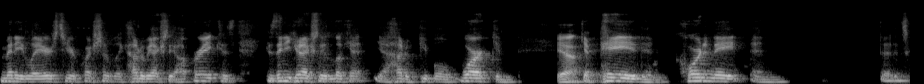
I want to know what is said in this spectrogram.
many layers to your question of like how do we actually operate? Because because then you can actually look at yeah how do people work and yeah. get paid and coordinate and it's a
